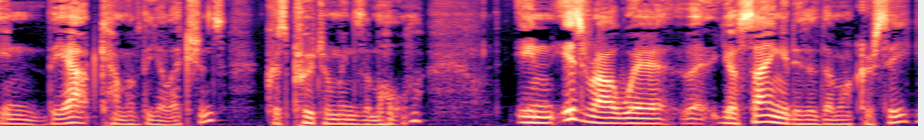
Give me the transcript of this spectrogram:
in the outcome of the elections because Putin wins them all. In Israel, where uh, you're saying it is a democracy,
